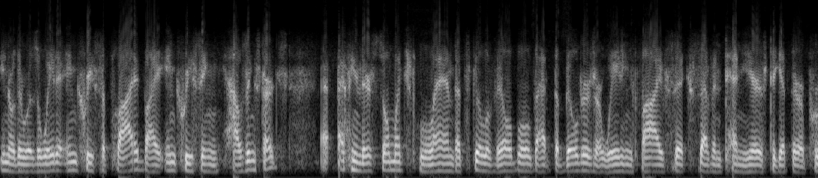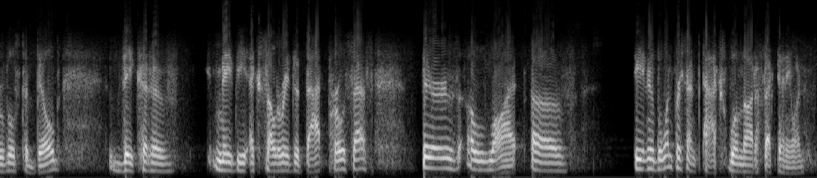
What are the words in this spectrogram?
you know there was a way to increase supply by increasing housing starts. Uh, I mean, there's so much land that's still available that the builders are waiting five, six, seven, ten years to get their approvals to build. They could have maybe accelerated that process. There's a lot of you know the one percent tax will not affect anyone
